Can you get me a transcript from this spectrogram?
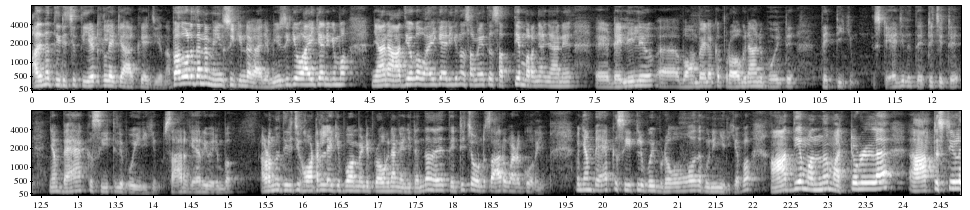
അതിനെ തിരിച്ച് തിയേറ്ററിലേക്ക് ആക്കുകയും ചെയ്യുന്നത് അപ്പോൾ അതുപോലെ തന്നെ മ്യൂസിക്കിന്റെ കാര്യം. മ്യൂസിക് വായിക്കാനിരിക്കുമ്പോൾ ഞാൻ ആദ്യമൊക്കെ വായിക്കാനിരിക്കുന്ന സമയത്ത് സത്യം പറഞ്ഞാൽ ഞാൻ ഡൽഹിയിൽ ബോംബെയിലൊക്കെ പ്രോഗ്രാമിന് പോയിട്ട് തെറ്റിക്കും. സ്റ്റേജിൽ തെറ്റിച്ചിട്ട് ഞാൻ ബാക്ക് സീറ്റിൽ പോയിരിക്കും. സാറ് കയറി വരുമ്പോൾ അവിടെ നിന്ന് തിരിച്ച് ഹോട്ടലിലേക്ക് പോകാൻ വേണ്ടി പ്രോഗ്രാം കഴിഞ്ഞിട്ട് എന്താ തെറ്റിച്ചുകൊണ്ട് സാറ് വഴക്ക് പറയും. അപ്പോൾ ഞാൻ ബാക്ക് സീറ്റിൽ പോയി വിടോതെ കുനിഞ്ഞിരിക്കും. അപ്പോൾ ആദ്യം വന്ന് മറ്റുള്ള ആർട്ടിസ്റ്റുകൾ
